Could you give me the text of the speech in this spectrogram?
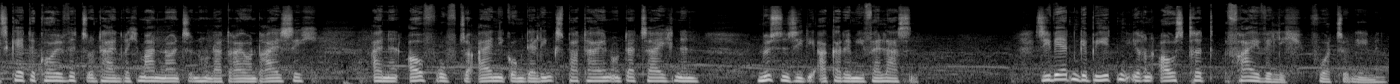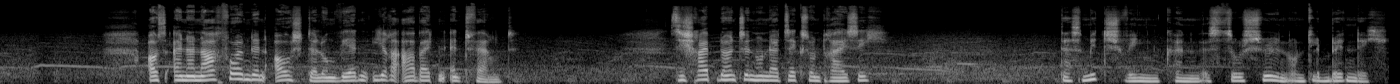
Als Käthe Kollwitz und Heinrich Mann 1933 einen Aufruf zur Einigung der Linksparteien unterzeichnen, müssen sie die Akademie verlassen. Sie werden gebeten, ihren Austritt freiwillig vorzunehmen. Aus einer nachfolgenden Ausstellung werden ihre Arbeiten entfernt. Sie schreibt 1936, Das Mitschwingen können ist so schön und lebendig.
